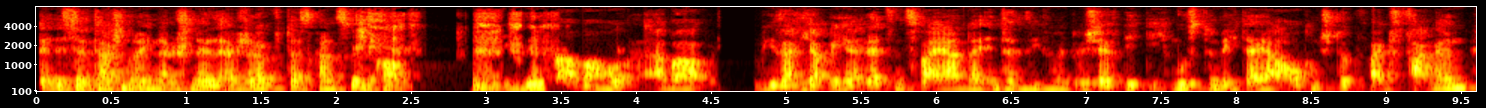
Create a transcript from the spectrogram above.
dann ist der Taschenrechner schnell erschöpft, das kannst du im Kopf. Ich will aber, aber wie gesagt, ich habe mich in den letzten zwei Jahren da intensiv mit beschäftigt. Ich musste mich da ja auch ein Stück weit fangen,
